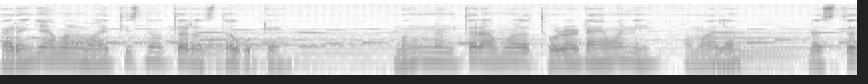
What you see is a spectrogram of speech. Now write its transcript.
कारण की आम्हाला माहितीच नव्हता रस्ता कुठे. मग नंतर आम्हाला थोड्या टायमाने आम्हाला रस्त्यात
